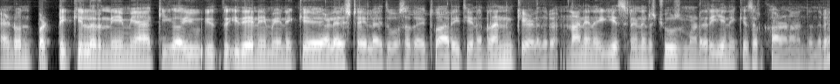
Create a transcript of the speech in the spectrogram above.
ಆ್ಯಂಡ್ ಒಂದು ಪರ್ಟಿಕ್ಯುಲರ್ ನೇಮ್ ಯಾಕೆ ಈಗ ಇದು ಇದೇ ನೇಮ್ ಏನಕ್ಕೆ ಹಳೆ ಸ್ಟೈಲ್ ಆಯಿತು, ಹೊಸದಾಯಿತು, ಆ ರೀತಿ ಏನಾದ್ರು ನನಗೆ ಕೇಳಿದ್ರೆ ನಾನೇನೋ ಈ ಹೆಸರು ಏನಾದ್ರು ಚೂಸ್ ಮಾಡಿದ್ರೆ ಏನಕ್ಕೆ ಸರ್ ಕಾರಣ ಅಂತಂದರೆ,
